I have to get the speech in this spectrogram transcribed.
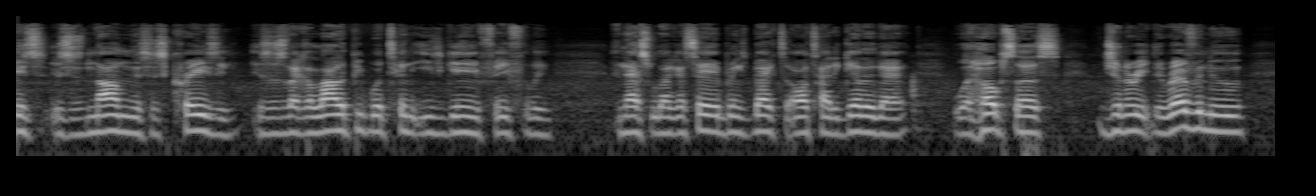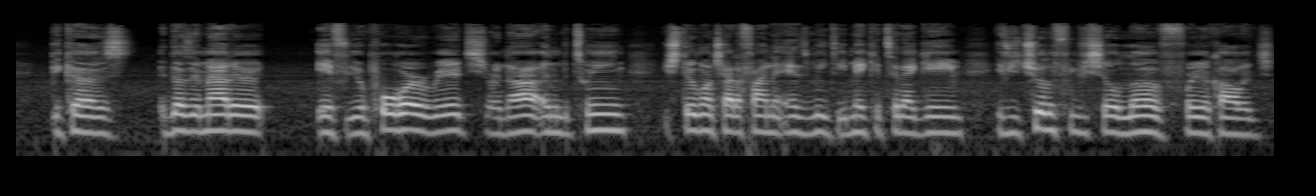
it's it's just numbness. It's crazy. It's just like a lot of people attend each game faithfully, and that's what, like I said, it brings back to all tie together that what helps us generate the revenue, because it doesn't matter if you're poor, rich, or not in between. You're still gonna try to find the ends meet to make it to that game if you truly show love for your college.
